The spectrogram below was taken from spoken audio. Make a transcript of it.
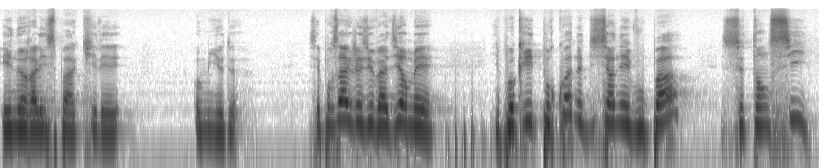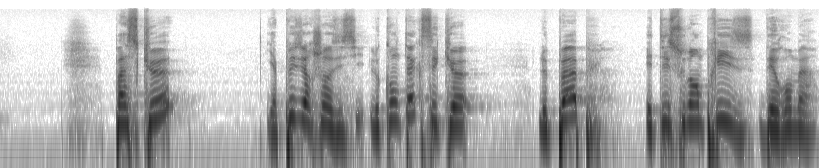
Et ils ne réalisent pas qu'il est au milieu d'eux. C'est pour ça que Jésus va dire, mais hypocrite, pourquoi ne discernez-vous pas ce temps-ci? Parce que il y a plusieurs choses ici. Le contexte, c'est que le peuple était sous l'emprise des Romains.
